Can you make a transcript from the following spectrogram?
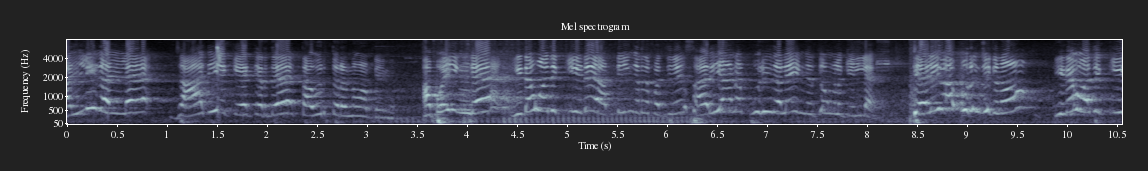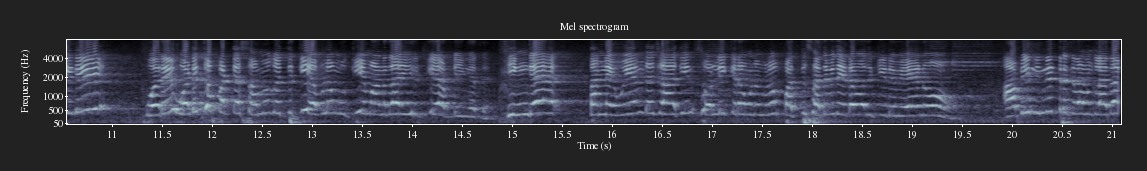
பள்ளிகளில் ஜாதியை கேட்கறத தவிர்த்துறணும் அப்படின்னு. அப்போ இங்க இடஒதுக்கீடு அப்படிங்கறத பத்தி சரியான புரிதலே இங்க இருக்கவங்களுக்கு இல்ல. தெளிவா புரிஞ்சுக்கணும். இடஒதுக்கீடு ஒரு ஒடுக்கப்பட்ட சமூகத்துக்கு எவ்வளவு முக்கியமானதா இருக்கு அப்படிங்கிறது. இங்க தன்னை உயர்ந்த ஜாதின்னு சொல்லிக்கிறவனுங்களும் பத்து சதவீத இடஒதுக்கீடு வேணும். அப்படின்னு நின்றுட்டு இருக்கிறவங்களா தான்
